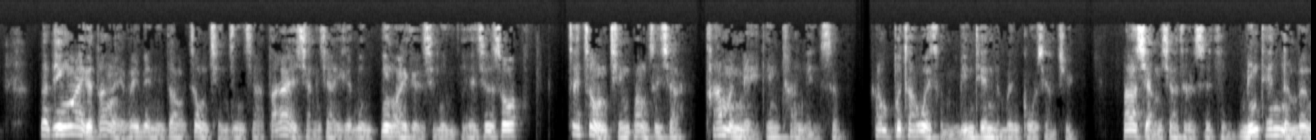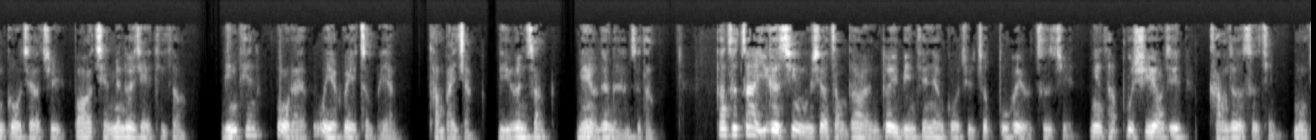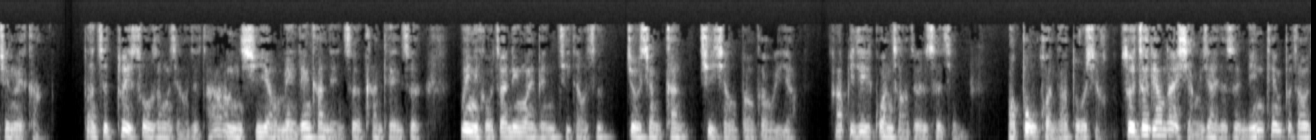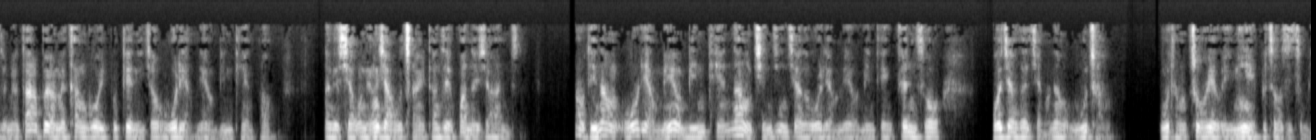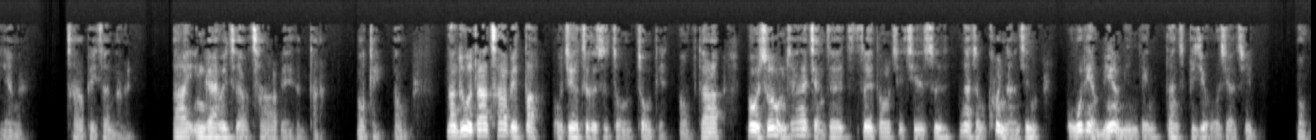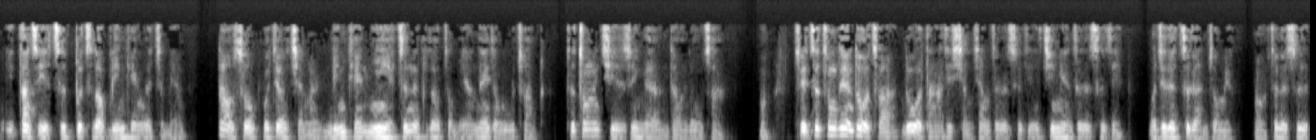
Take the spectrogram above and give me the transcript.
那另外一个当然也会面临到这种情境下，大家想一下一个命，另外一个是命题，也就是说在这种情况之下。他们每天看脸色，他们不知道为什么明天能不能过下去。大家想一下这个事情，明天能不能过下去？包括前面瑞姐也提到，明天后来会会怎么样？坦白讲，理论上没有任何人知道。但是在一个幸福下长大的人，对于明天要过去就不会有知觉，因为他不需要去扛这个事情，母亲会扛。但是对受伤的小孩子，他们需要每天看脸色、看天色。温妮可在另外一边提到是，就像看气象报告一样，他必须观察这个事情，哦，不管它多小。所以这个地方再想一下，就是明天不知道怎么样。大家不知道有没有看过一部电影叫《我俩没有明天》啊？那个小两小无猜，但是也换了一下案子。到底让我俩没有明天，那种情境下的我俩没有明天，跟说佛教在讲那种无常，无常最后你也不知道是怎么样啊，差别在哪里？大家应该会知道差别很大。OK，好，那如果大家差别大，我觉得这个是重重点哦。大家我说我们现在讲这这些东西，其实是那种困难性，我俩没有明天，但是必须活下去哦，但是也知不知道明天会怎么样。到时候佛教讲了，明天你也真的不知道怎么样，那种无常，这中间其实是应该很大的落差，啊，所以这中间的落差，如果大家去想象这个事情，经验这个事情，我觉得这个很重要，哦，这个是，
